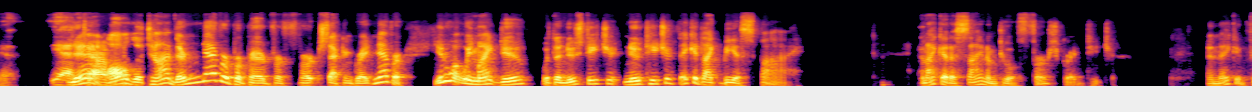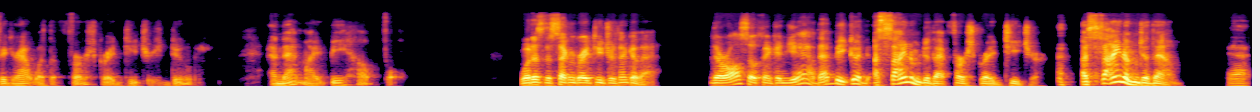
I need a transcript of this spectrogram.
Yeah. Yeah. Yeah. Terrible. All the time. They're never prepared for, for second grade. Never. You know what we might do with the new teacher? New teacher, they could like be a spy and I could assign them to a first grade teacher and they could figure out what the first grade teacher is doing. And that might be helpful. What does the second grade teacher think of that? They're also thinking, yeah, that'd be good. Assign them to that first grade teacher. Assign them to them. Yeah.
